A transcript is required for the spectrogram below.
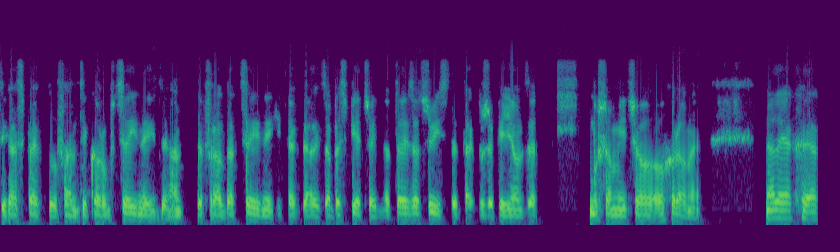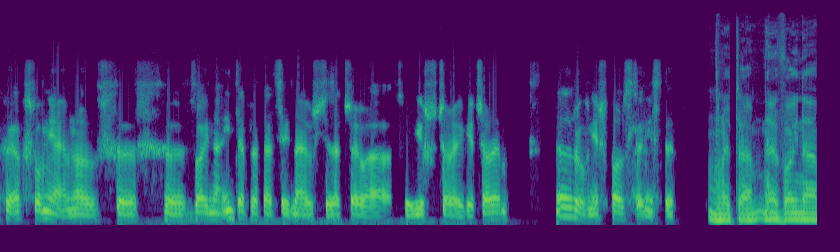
tych aspektów antykorupcyjnych, antydefraudacyjnych i tak dalej, zabezpieczeń. No to jest oczywiste, tak duże pieniądze muszą mieć ochronę. No ale jak, jak, jak wspomniałem, no, w, w, wojna interpretacyjna już się zaczęła już wczoraj wieczorem, no, również w Polsce niestety ta wojna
